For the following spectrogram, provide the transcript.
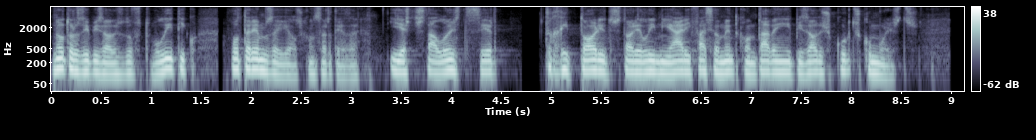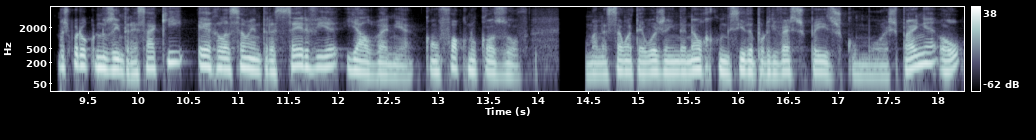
Noutros episódios do Futebolítico voltaremos a eles, com certeza, e este está longe de ser território de história linear e facilmente contada em episódios curtos como estes. Mas para o que nos interessa aqui é a relação entre a Sérvia e a Albânia, com foco no Kosovo, uma nação até hoje ainda não reconhecida por diversos países como a Espanha ou,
